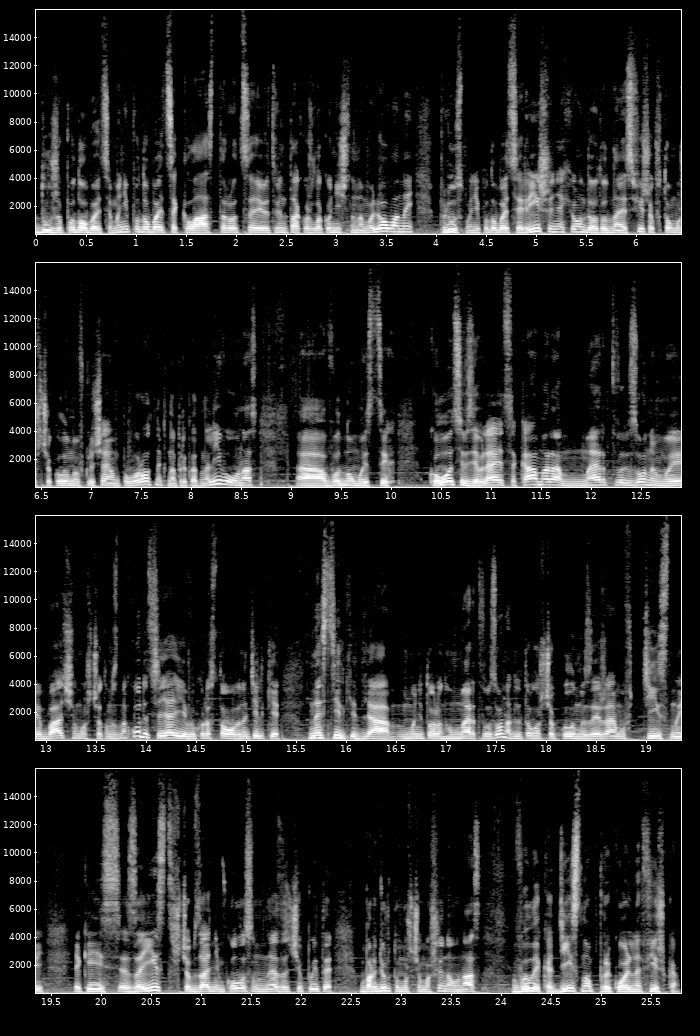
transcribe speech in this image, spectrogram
дуже подобаються. Мені подобається кластер. Оцей от він також лаконічно намальований. Плюс мені подобається рішення Hyundai. От одна із фішок в тому, що коли ми включаємо поворотник, наприклад, наліво, у нас е, в одному із цих колодців з'являється камера мертвих зон. Ми бачимо, що там знаходиться. Я її використовував не тільки не стільки для моніторингу мертвих зон, а для того, щоб коли ми заїжджаємо в тісний якийсь заїзд, щоб заднім колесом не зачепити бордюр, тому що машина у нас велика, дійсно прикольна фішка.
